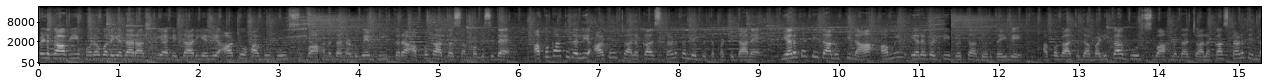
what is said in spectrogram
ಬೆಳಗಾವಿ ಹೊರವಲಯದ ರಾಷ್ಟ್ರೀಯ ಹೆದ್ದಾರಿಯಲ್ಲಿ ಆಟೋ ಹಾಗೂ ಗೂಡ್ಸ್ ವಾಹನದ ನಡುವೆ ಭೀಕರ ಅಪಘಾತ ಸಂಭವಿಸಿದೆ. ಅಪಘಾತದಲ್ಲಿ ಆಟೋ ಚಾಲಕ ಸ್ಥಳದಲ್ಲೇ ಮೃತಪಟ್ಟಿದ್ದಾನೆ. ಯರಗಟ್ಟಿ ತಾಲೂಕಿನ ಅಮೀನ್ ಯರಗಟ್ಟಿ ಮೃತ ದುರ್ದೈವಿ. ಅಪಘಾತದ ಬಳಿಕ ಗೂಡ್ಸ್ ವಾಹನದ ಚಾಲಕ ಸ್ಥಳದಿಂದ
